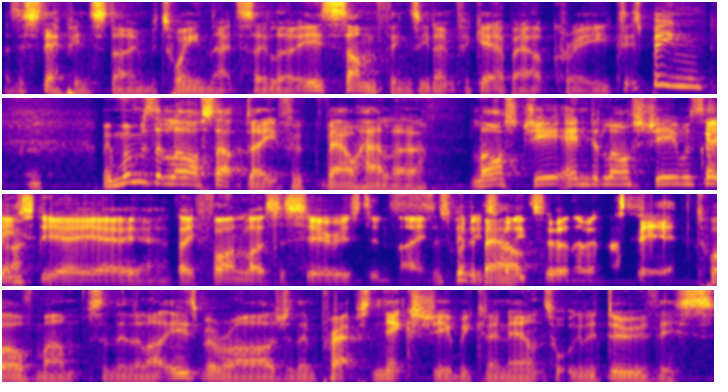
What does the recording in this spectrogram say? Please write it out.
as a stepping stone between that to say, look, here's some things you don't forget about Creed. 'Cause it's been, mm. I mean, when was the last update for Valhalla? Last year, end of last year, was it? Yeah, yeah, yeah. They finalised the series, didn't they, in It's been about- and they went, that's it. 12 months, and then they're like, here's Mirage, and then perhaps next year we can announce what we're going to do with this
